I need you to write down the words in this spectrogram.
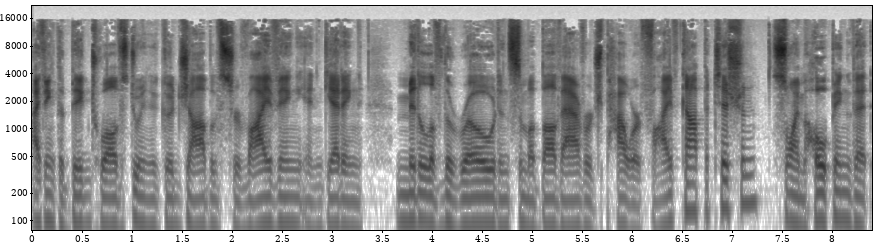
I think the Big 12 is doing a good job of surviving and getting middle of the road and some above average Power 5 competition. So I'm hoping that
